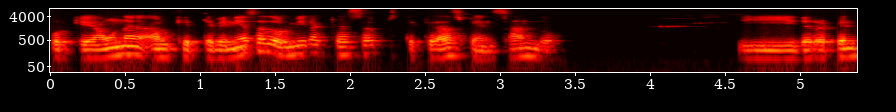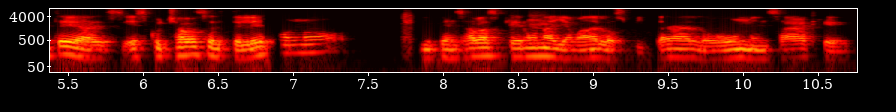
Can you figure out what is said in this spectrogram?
Porque aún, aunque te venías a dormir a casa, pues te quedas pensando. Y de repente escuchabas el teléfono y pensabas que era una llamada al hospital o un mensaje.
